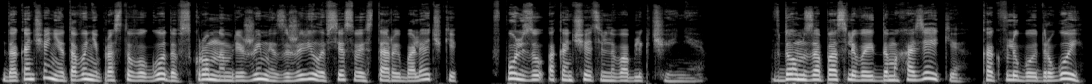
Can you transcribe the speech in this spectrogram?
До окончания того непростого года в скромном режиме заживила все свои старые болячки в пользу окончательного облегчения. В дом запасливой домохозяйки, как в любой другой,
